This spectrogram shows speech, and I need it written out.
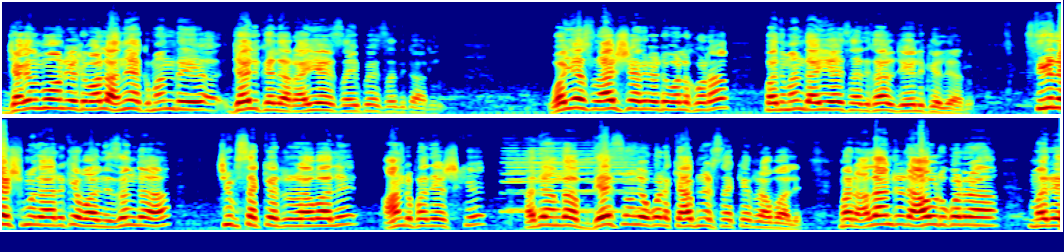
జగన్మోహన్ రెడ్డి వల్ల అనేక మంది జైలుకి వెళ్ళారు ఐఏఎస్ ఐపీఎస్ అధికారులు. వైఎస్ రాజశేఖర రెడ్డి వల్ల కూడా పది మంది ఐఏఎస్ అధికారులు జైలుకి వెళ్ళారు శ్రీలక్ష్మి గారికి వాళ్ళు నిజంగా చీఫ్ సెక్రటరీ రావాలి ఆంధ్రప్రదేశ్కి. అదేవిధంగా దేశంలో కూడా క్యాబినెట్ సెక్రటరీ రావాలి. మరి అలాంటి ఆవిడ కూడా మరి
